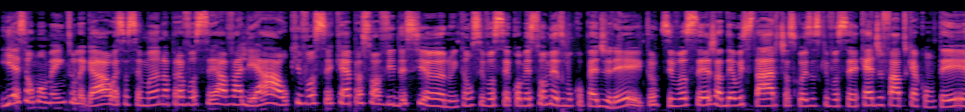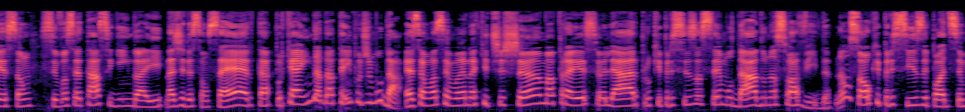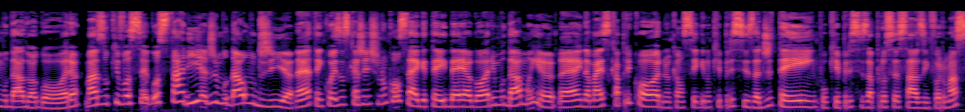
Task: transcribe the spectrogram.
E esse é um momento legal essa semana para você avaliar o que você quer para sua vida esse ano. Então se você você começou mesmo com o pé direito, se você já deu start às coisas que você quer de fato que aconteçam, se você tá seguindo aí na direção certa, porque ainda dá tempo de mudar. Essa é uma semana que te chama para esse olhar para o que precisa ser mudado na sua vida. Não só o que precisa e pode ser mudado agora, mas o que você gostaria de mudar um dia, né? Tem coisas que a gente não consegue ter ideia agora e mudar amanhã, né? Ainda mais Capricórnio, que é um signo que precisa de tempo, que precisa processar as informações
